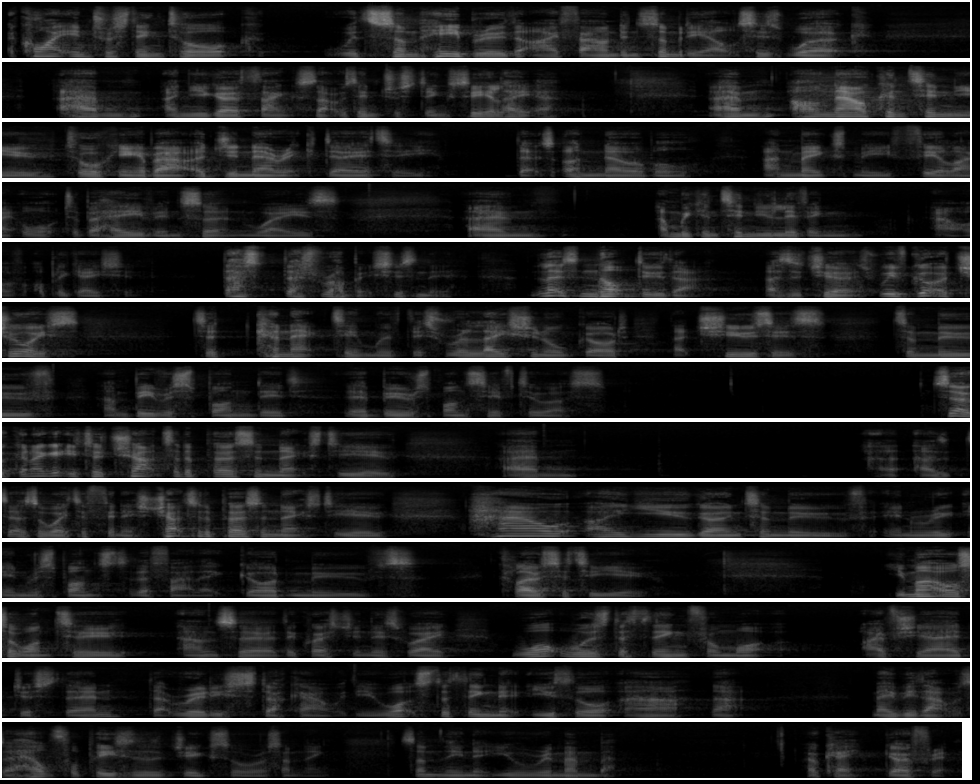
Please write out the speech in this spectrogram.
a quite interesting talk with some Hebrew that I found in somebody else's work. Um, and you go, thanks, that was interesting. See you later. Um, I'll now continue talking about a generic deity that's unknowable and makes me feel I ought to behave in certain ways. Um, and we continue living out of obligation. That's, that's rubbish, isn't it? Let's not do that as a church. We've got a choice to connect in with this relational God that chooses to move and be responded, uh, be responsive to us. So, can I get you to chat to the person next to you um, as, as, a way to finish? Chat to the person next to you. How are you going to move in, re, in response to the fact that God moves closer to you? You might also want to answer the question this way What was the thing from what I've shared just then that really stuck out with you? What's the thing that you thought, ah, that maybe that was a helpful piece of the jigsaw or something? Something that you'll remember. Okay, go for it.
